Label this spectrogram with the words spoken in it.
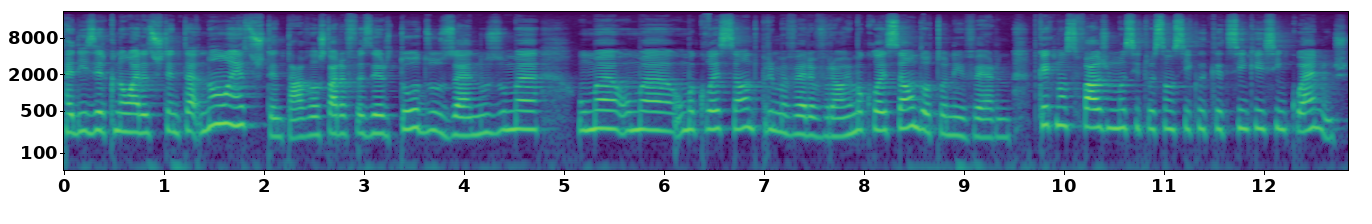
a dizer que não era sustentável, não é sustentável estar a fazer todos os anos uma, uma, uma, uma coleção de primavera-verão e uma coleção de outono e inverno. Porque é que não se faz numa situação cíclica de 5 em 5 anos?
